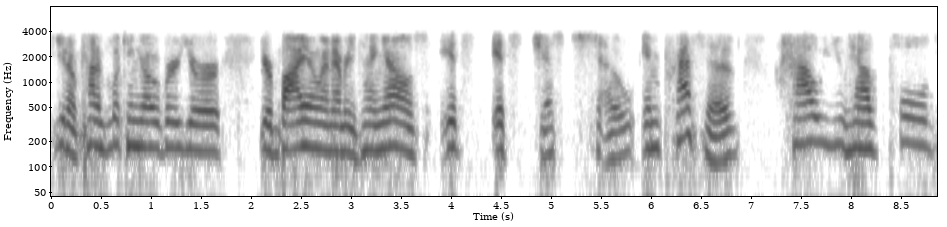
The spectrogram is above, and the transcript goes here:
you know kind of looking over your your bio and everything else it's it's just so impressive how you have pulled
